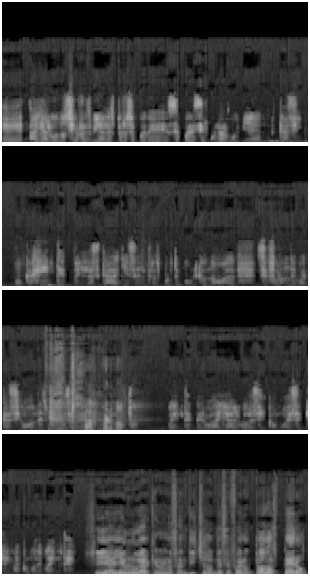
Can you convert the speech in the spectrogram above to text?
eh, hay algunos cierres viales, pero se puede se puede circular muy bien. Casi poca gente en las calles, en el transporte público. No, se fueron de vacaciones. saber. Claro. No fue puente, pero hay algo así como ese clima como de puente. Sí, hay un lugar que no nos han dicho donde se fueron todos, pero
